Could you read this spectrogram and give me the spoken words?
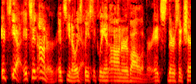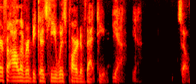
it's yeah, it's an honor. It's you know, it's Yeah. basically an honor of Oliver. It's there's a chair for Oliver because he was part of that team. Yeah, yeah. So,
